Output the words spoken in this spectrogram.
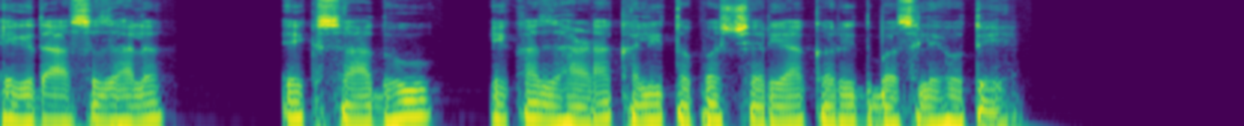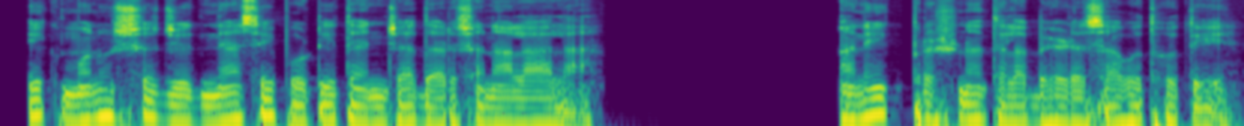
एकदा असं झालं एक साधू एका झाडाखाली तपश्चर्या करीत बसले होते. एक मनुष्य जिज्ञासेपोटी त्यांच्या दर्शनाला आला. अनेक प्रश्न त्याला भेडसावत होते.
